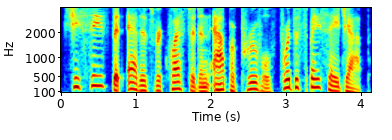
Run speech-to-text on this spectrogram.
She sees that Ed has requested an app approval for the Space Age app.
